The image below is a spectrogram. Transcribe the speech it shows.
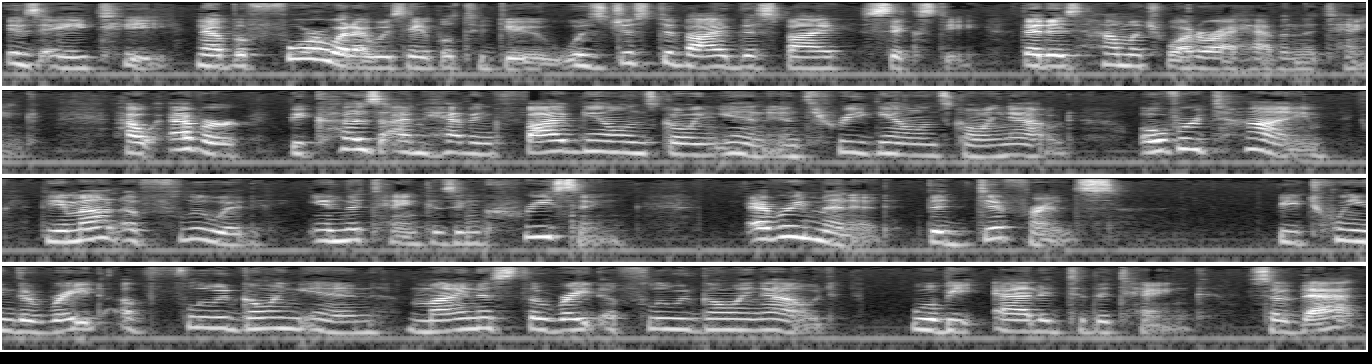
is AT. Now before what I was able to do was just divide this by 60. That is how much water I have in the tank. However, because I'm having 5 gallons going in and 3 gallons going out, over time the amount of fluid in the tank is increasing. Every minute the difference between the rate of fluid going in minus the rate of fluid going out will be added to the tank. So that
